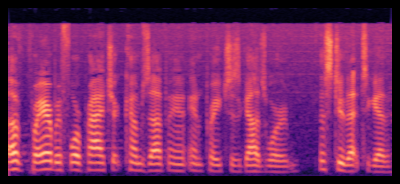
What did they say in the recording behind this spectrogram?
of prayer before Patrick comes up and, and preaches God's word. Let's do that together.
